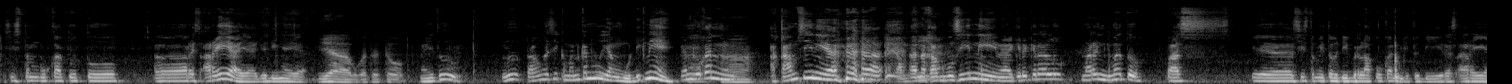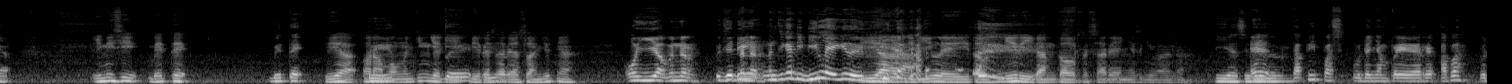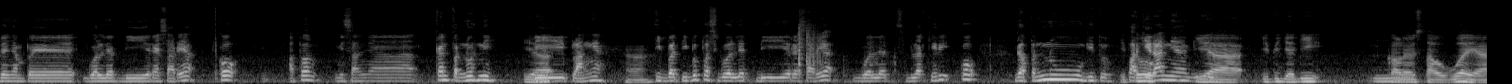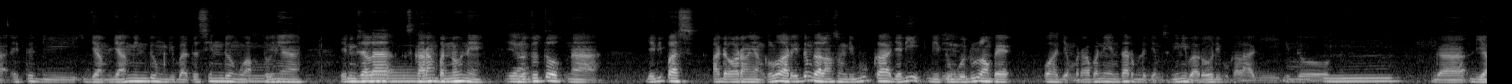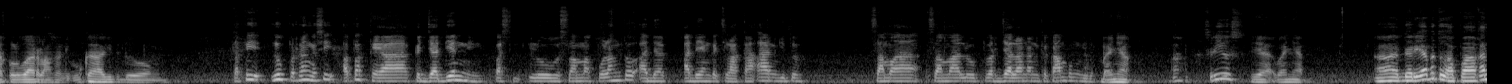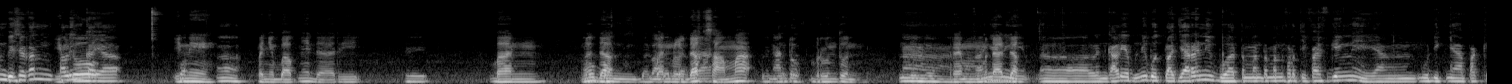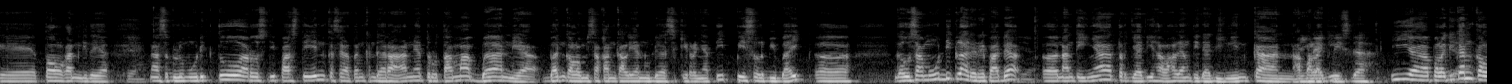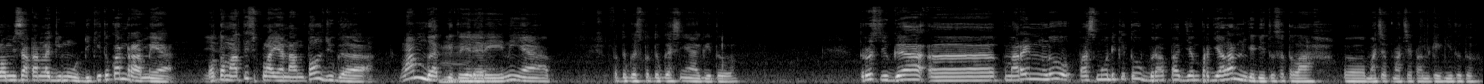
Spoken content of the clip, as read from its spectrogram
sistem buka tutup eh, rest area ya jadinya ya. Iya, buka tutup. Nah, itu lu tahu gak sih kemarin kan lu yang mudik nih kan lu kan Ah. akamsi nih ya anak ya. kampung sini nah kira-kira lu kemarin gimana tuh pas ya, sistem itu diberlakukan gitu di rest area Ini sih BT. BT Iya, orang BT, mau ngencing jadi di rest iya. area selanjutnya. Oh iya bener jadi Bener. ngencingnya di delay gitu Iya, di delay tahu sendiri kan tol rest areanya segimana. iya sih eh bener tapi pas udah nyampe re- apa udah nyampe gua lihat di rest area kok apa misalnya kan penuh nih Iya. di pelangnya tiba-tiba pas gua lihat di rest area gua lihat sebelah kiri kok nggak penuh gitu itu parkirannya gitu iya itu jadi Hmm. kalau setahu gua ya itu di jam-jamin dong dibatasin dong waktunya jadi misalnya Oh. sekarang penuh nih lu tutup nah jadi pas ada orang yang keluar itu nggak langsung dibuka. Jadi ditunggu Iya. dulu sampai wah jam berapa nih? Ntar udah jam segini baru dibuka lagi gitu. Hmm. nggak dia keluar langsung dibuka gitu dong. Tapi lu pernah nggak sih apa kayak kejadian nih pas lu selama pulang tuh ada ada yang kecelakaan gitu? Sama selama lu perjalanan ke kampung gitu? Banyak. Ah serius? Ya banyak. Ah, dari apa tuh? Apa kan biasanya kan paling Itu- kayak ini ah, penyebabnya dari dari ban Oh, meledak ban- ban, ban meledak meledak. sama ngantuk beruntun Nah, Rem mendadak. nih, eh, lain kali ini buat pelajaran nih buat teman-teman 45 geng nih yang mudiknya pakai tol kan gitu ya. Iya. Nah, sebelum mudik tuh harus dipastiin kesehatan kendaraannya terutama ban ya. Ban kalau misalkan kalian udah sekiranya tipis lebih baik eh, nggak usah mudik lah daripada Iya. eh, nantinya terjadi hal-hal yang tidak diinginkan. Naik Apalagi dah Iya, apalagi Iya. kan kalau misalkan lagi mudik itu kan rame ya. Iya. Otomatis pelayanan tol juga lambat gitu ya Iya. dari ininya petugas-petugasnya gitu. Terus juga eh, kemarin lu pas mudik itu berapa jam perjalanan jadi itu setelah eh, macet-macetan kayak gitu tuh?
